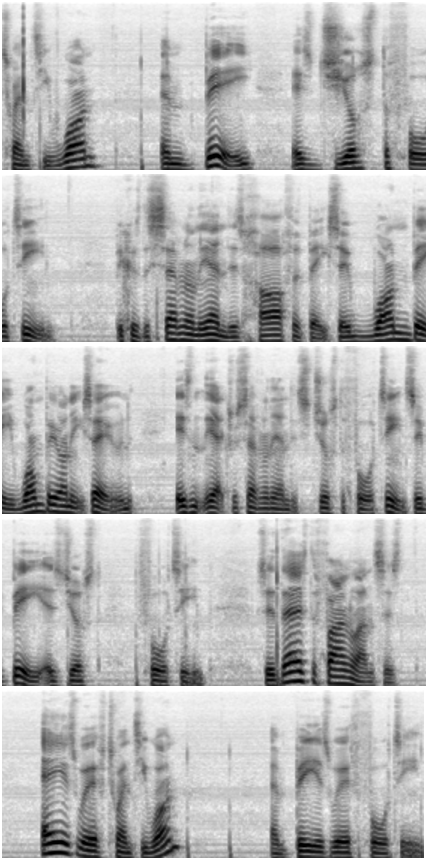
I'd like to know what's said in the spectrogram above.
21. And B is just the 14 because the 7 on the end is half of b. So 1b, 1b on its own isn't the extra 7 on the end, it's just the 14. So b is just 14. So there's the final answers. A is worth 21 and B is worth 14.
